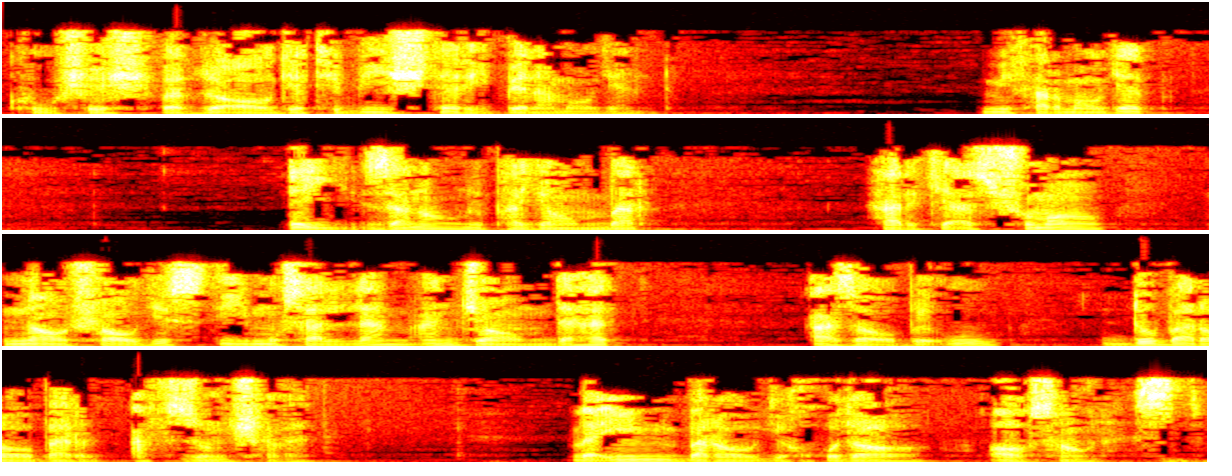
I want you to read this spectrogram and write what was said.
کوشش و رعایت بیشتری بنمایند. میفرماید ای زنان پیامبر هر که از شما ناشایستی مسلم انجام دهد عذاب او دو برابر افزون شود و این برای خدا آسان است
